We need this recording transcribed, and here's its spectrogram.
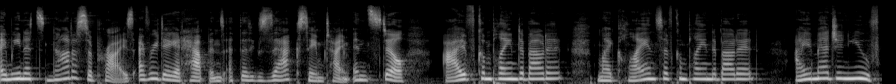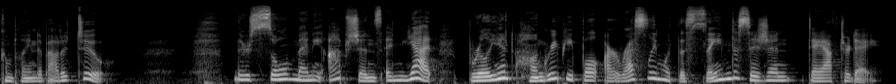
I mean, it's not a surprise. Every day it happens at the exact same time. And still, I've complained about it. My clients have complained about it. I imagine you've complained about it too. There's so many options, and yet brilliant, hungry people are wrestling with the same decision day after day.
